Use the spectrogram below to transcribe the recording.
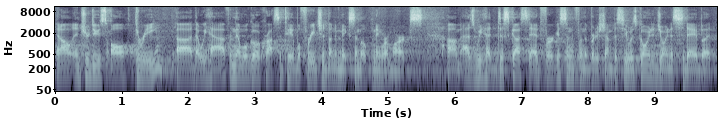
and I'll introduce all three uh, that we have, and then we'll go across the table for each of them to make some opening remarks. Um, as we had discussed, Ed Ferguson from the British Embassy was going to join us today, but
